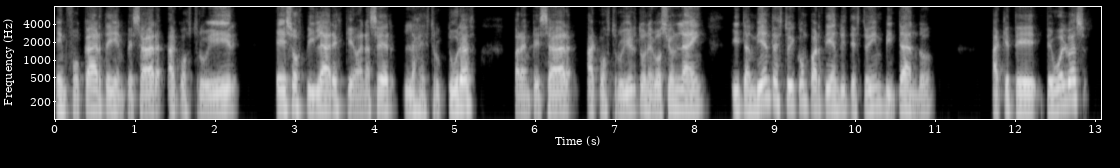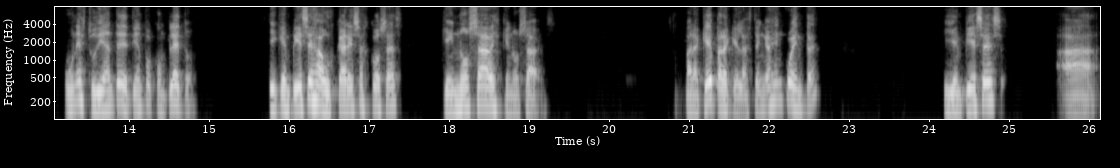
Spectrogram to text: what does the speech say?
enfocarte y empezar a construir esos pilares que van a ser las estructuras para empezar a construir tu negocio online. Y también te estoy compartiendo y te estoy invitando a que te, te vuelvas un estudiante de tiempo completo y que empieces a buscar esas cosas que no sabes que no sabes. ¿Para qué? Para que las tengas en cuenta y empieces a,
